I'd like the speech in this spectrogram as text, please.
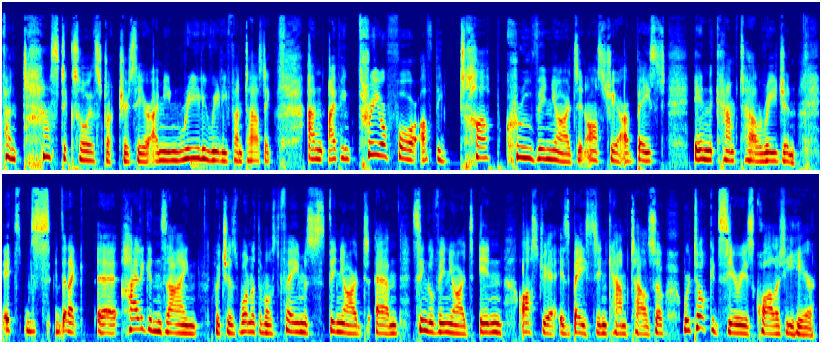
fantastic soil structures here. I mean, really, really fantastic. And I think three or four of the top cru vineyards in Austria are based in the Kamptal region. It's like uh, which is one of the most famous vineyard, um, single vineyards in Austria, is based in Kamptal. So we're talking serious quality here.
